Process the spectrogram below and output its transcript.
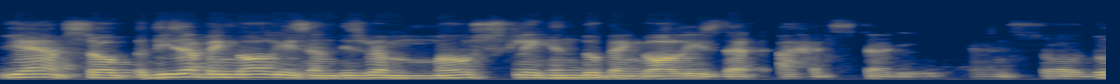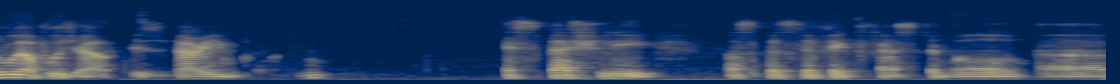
Yeah, so these are Bengalis, and these were mostly Hindu Bengalis that I had studied. And so Durga Puja is very important, especially a specific festival, uh,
